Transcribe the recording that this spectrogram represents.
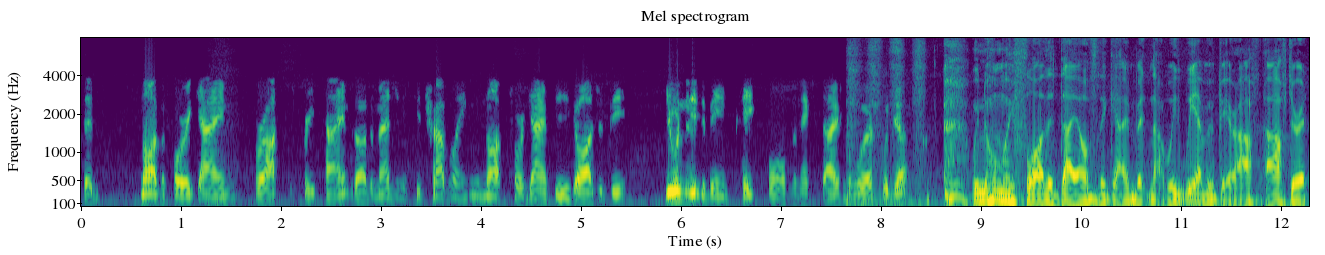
said, night before a game for us is pretty tame. But I'd imagine if you're travelling, the night before a game for you guys would be. You wouldn't need to be in peak form the next day for work, would you? We normally fly the day of the game, but no, we, we have a beer af- after it.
